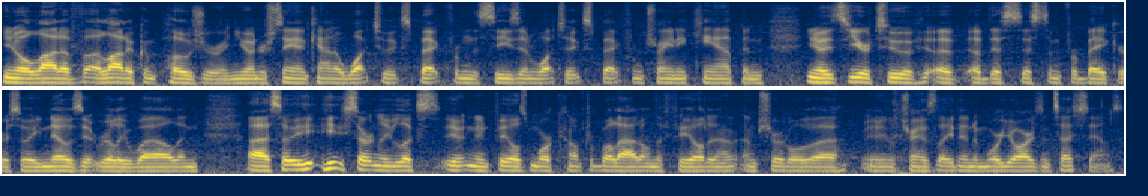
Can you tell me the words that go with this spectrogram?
you know a lot of a lot of composure, and you understand kind of what to expect from the season, what to expect from training camp, and you know, it's year two of, of, of this system for Baker, so he knows it really well, and uh, so he, he, certainly looks and feels more comfortable out on the field, and I'm sure it'll uh, know, translate into more yards and touchdowns.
